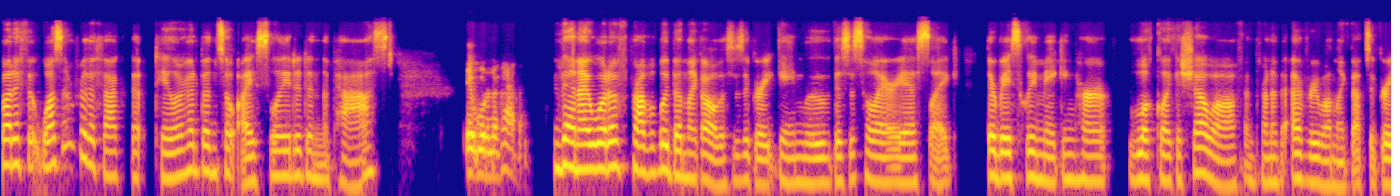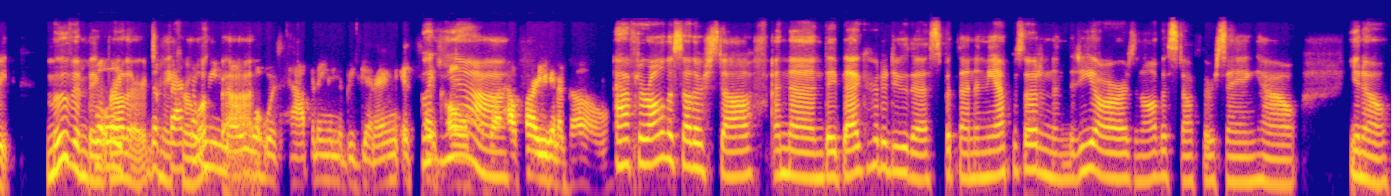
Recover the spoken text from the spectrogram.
But if it wasn't for the fact that Taylor had been so isolated in the past, it wouldn't have happened then I would have probably been like, oh, this is a great game move. This is hilarious. Like they're basically making her look like a show off in front of everyone. Like that's a great move in Big but, Brother like, to make her look we bad. know what was happening in the beginning, it's but like, oh, yeah. oh, how far are you gonna go? After all this other stuff, and then they beg her to do this, but then in the episode and in the DRs and all this stuff, they're saying how, you know,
